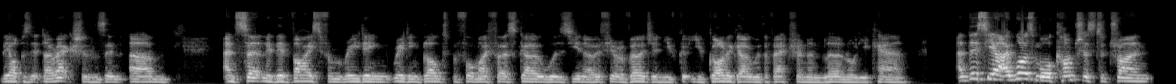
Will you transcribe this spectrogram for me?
the opposite directions, and um, and certainly the advice from reading reading blogs before my first go was, you know, if you're a virgin, you've got you've got to go with a veteran and learn all you can. And this year, I was more conscious to try and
